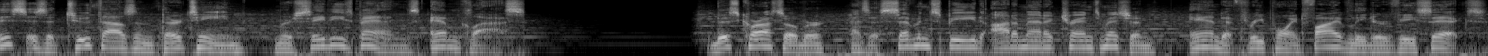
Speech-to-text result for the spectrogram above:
This is a 2013 Mercedes-Benz M-Class. This crossover has a 7-speed automatic transmission and a 3.5-liter V6.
